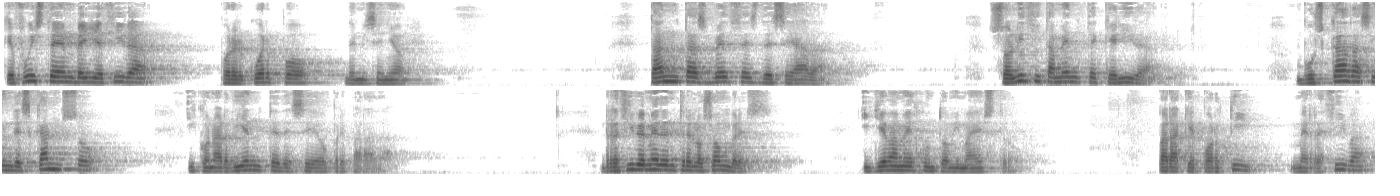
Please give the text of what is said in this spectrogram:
que fuiste embellecida por el cuerpo de mi Señor, tantas veces deseada, solícitamente querida, buscada sin descanso y con ardiente deseo preparada. Recíbeme de entre los hombres y llévame junto a mi Maestro, para que por ti me reciba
